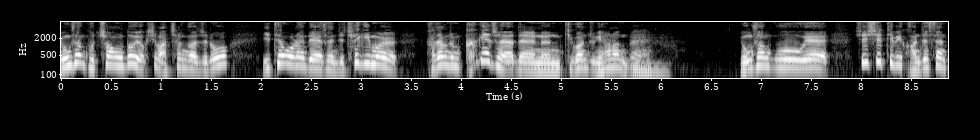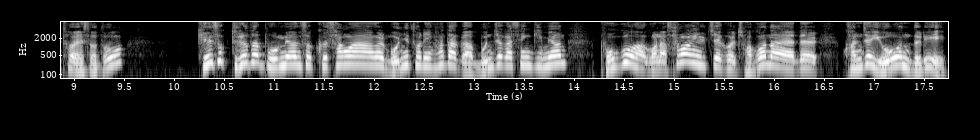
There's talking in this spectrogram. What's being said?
용산구청도 역시 마찬가지로 이태원에 대해서 이제 책임을 가장 좀 크게 져야 되는 기관 중에 하나인데 음. 용산구의 CCTV 관제센터에서도 계속 들여다보면서 그 상황을 모니터링 하다가 문제가 생기면 보고하거나 상황 일정을 적어놔야 될 관제 요원들이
